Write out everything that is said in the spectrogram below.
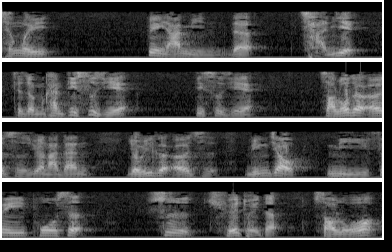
成为便雅敏的产业。接着我们看第四节，第四节，扫罗的儿子约拿丹有一个儿子名叫米菲波色，是瘸腿的。扫罗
